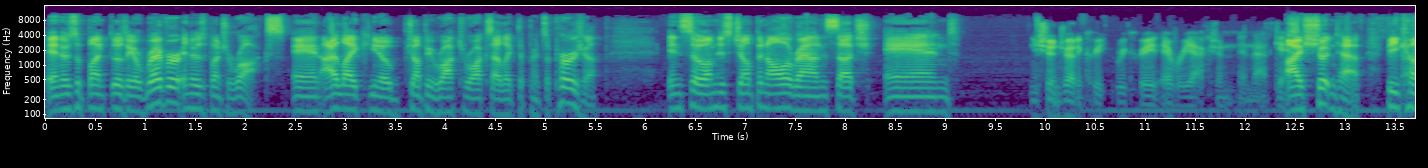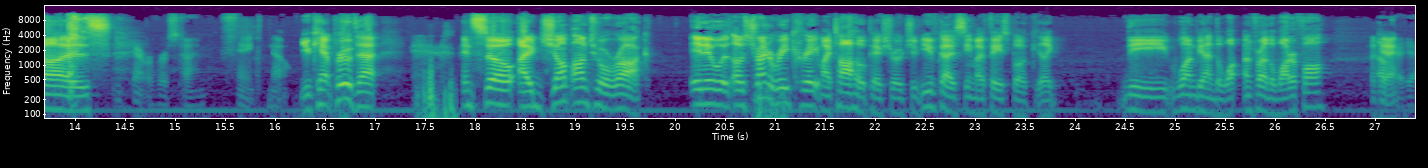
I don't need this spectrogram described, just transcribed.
And there's a bunch. There's like a river, and there's a bunch of rocks. And I like you know jumping rock to rocks. I like the Prince of Persia. And so I'm just jumping all around and such. And You shouldn't try to cre- recreate every action in that game. I shouldn't have because Can't reverse time. Hey, no. You can't prove that. And so I jump onto a rock, and it was I was trying to recreate my Tahoe picture, which if you guys seen my Facebook, like the one behind the wa- in front of the waterfall. Okay. yeah.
